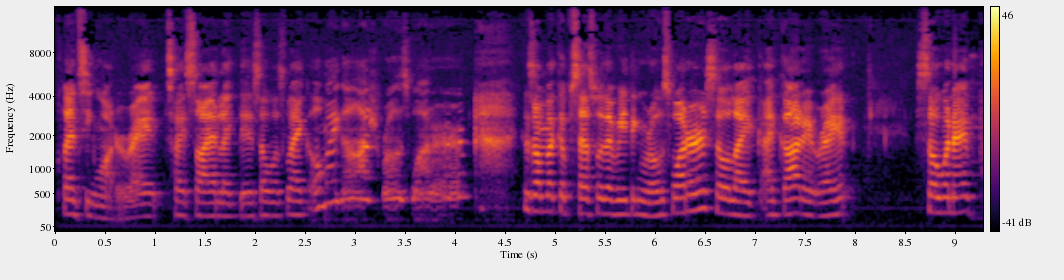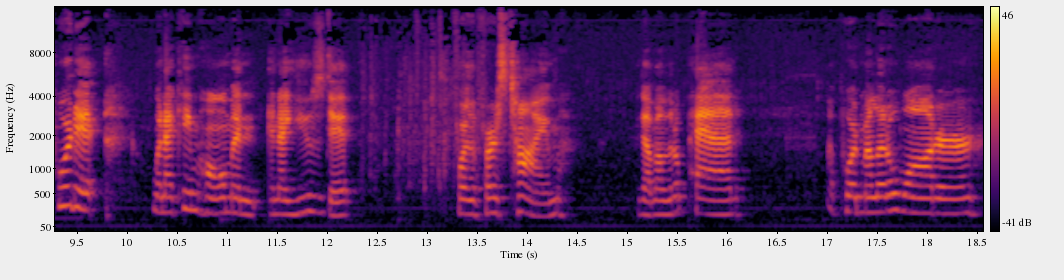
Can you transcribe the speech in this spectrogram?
cleansing water, right? So I saw it like this. I was like, oh my gosh, rose water. Because I'm like obsessed with everything rose water. So like I got it, right? So when I poured it, when I came home and, and I used it for the first time, I got my little pad. I poured my little water.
